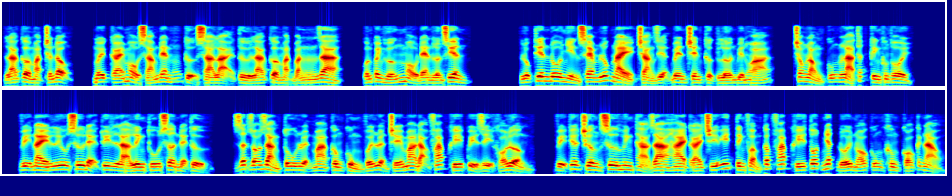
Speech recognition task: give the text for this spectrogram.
lá cờ mặt chấn động, mấy cái màu xám đen cự xà lại từ lá cờ mặt bắn ra quấn quanh hướng màu đen lớn xiên. Lục thiên đô nhìn xem lúc này tràng diện bên trên cực lớn biến hóa, trong lòng cũng là thất kinh không thôi. Vị này lưu sư đệ tuy là linh thú sơn đệ tử rất rõ ràng tu luyện ma công cùng với luyện chế ma đạo pháp khí quỷ dị khó lường, vị kia trương sư huynh thả ra hai cái chí ít tinh phẩm cấp pháp khí tốt nhất đối nó cũng không có cách nào.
